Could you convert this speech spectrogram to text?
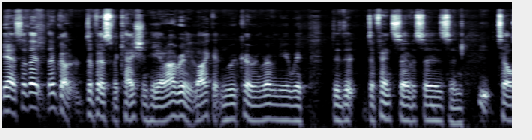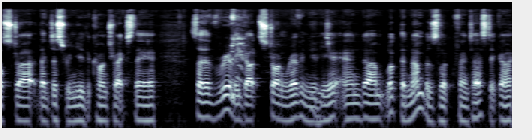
Yeah, so they've, they've got diversification here, and I really like it, and recurring revenue with the, the defence services and Telstra. They've just renewed the contracts there. So they've really got strong revenue here. And um, look, the numbers look fantastic. Uh,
